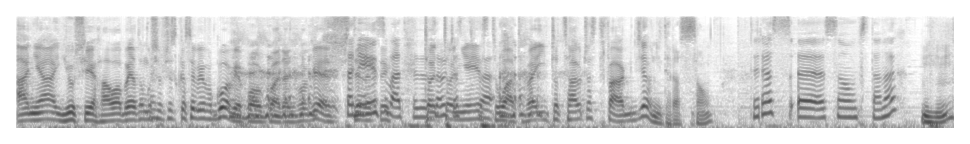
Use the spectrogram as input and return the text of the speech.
Ania już jechała, bo ja to muszę wszystko sobie w głowie poukładać, bo wiesz... To nie jest tych- łatwe, to, to, to nie trwa. jest łatwe i to cały czas trwa. Gdzie oni teraz są? Teraz e, są w Stanach. Mhm.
